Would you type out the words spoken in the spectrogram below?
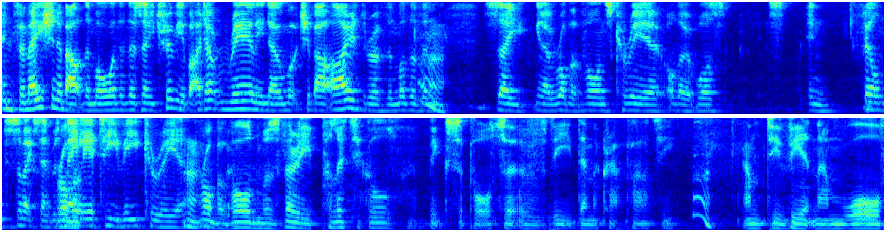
information about them or whether there's any trivia, but I don't really know much about either of them other than, hmm. say, you know, Robert Vaughan's career, although it was in film to some extent, was Robert- mainly a TV career. Hmm. Robert Vaughan was very political, a big supporter of the Democrat Party, hmm. anti Vietnam War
